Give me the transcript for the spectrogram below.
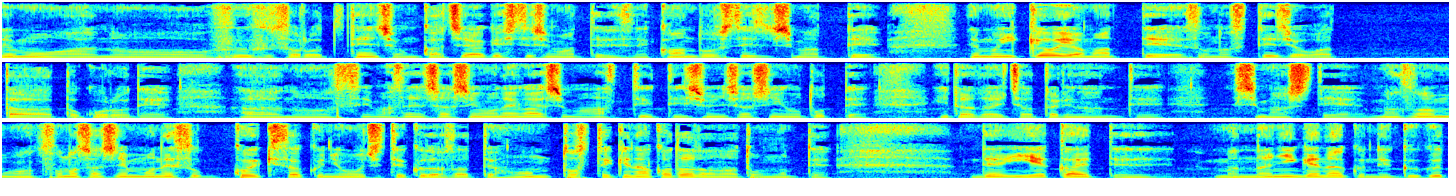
でも、あの、夫婦揃ってテンションガチ上げしてしまってですね、感動してしまって、でも勢い余って、そのステージ終わったところで、あの、すいません、写真お願いしますって言って一緒に写真を撮っていただいちゃったりなんてしまして、まあ、その、その写真もね、すっごい気さくに応じてくださって、本当素敵な方だなと思って、で、家帰って、まあ、何気なくね、ググっ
